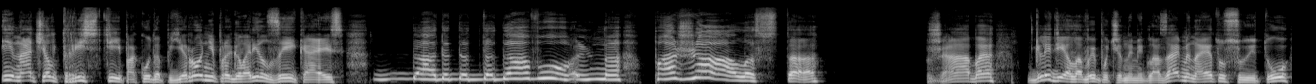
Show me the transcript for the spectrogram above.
и начал трясти, покуда Пьеро не проговорил, заикаясь. «Да-да-да-да, довольно, пожалуйста!» Жаба глядела выпученными глазами на эту суету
